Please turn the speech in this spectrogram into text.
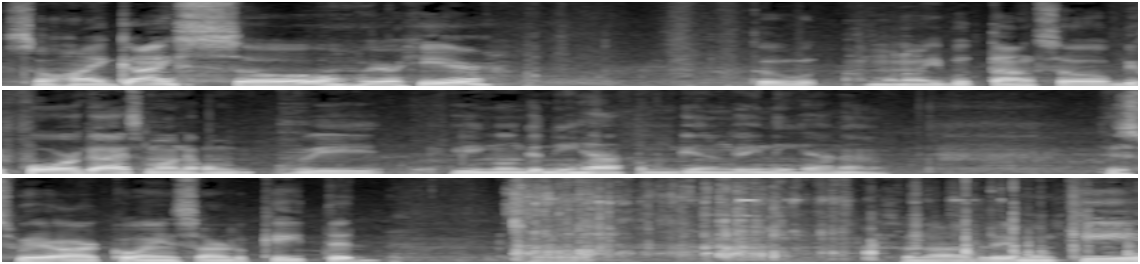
So hi guys. So we're here to amo na ibutang. So before guys, mo na kung we ingon ganiha, kamong gingon ganiha na this is where our coins are located. So, so na dali mong key.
